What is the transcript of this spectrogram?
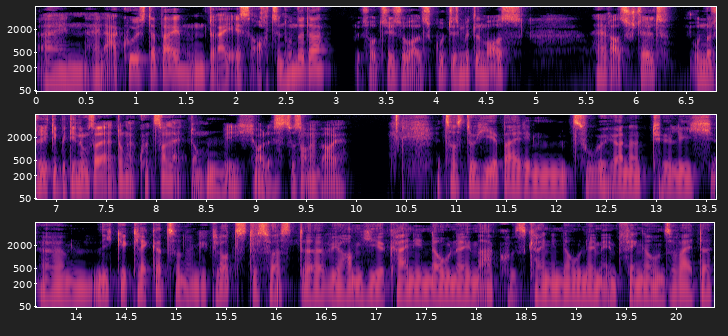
Ein, ein Akku ist dabei, ein 3S 1800er das hat sich so als gutes Mittelmaß herausgestellt. Und natürlich die Bedienungsanleitung, eine Kurzanleitung, hm. wie ich alles zusammenbaue. Jetzt hast du hier bei dem Zubehör natürlich ähm, nicht gekleckert, sondern geklotzt. Das heißt, äh, wir haben hier keine No-Name-Akkus, keine No-Name-Empfänger und so weiter,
